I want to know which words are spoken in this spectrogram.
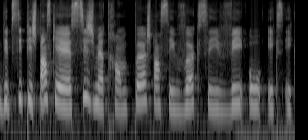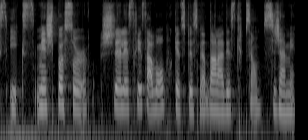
Dipsy, puis je pense que si je me trompe pas, je pense que c'est Vox, c'est V-O-X-X-X. Mais je suis pas sûre. Je te laisserai savoir pour que tu puisses mettre dans la description, si jamais.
